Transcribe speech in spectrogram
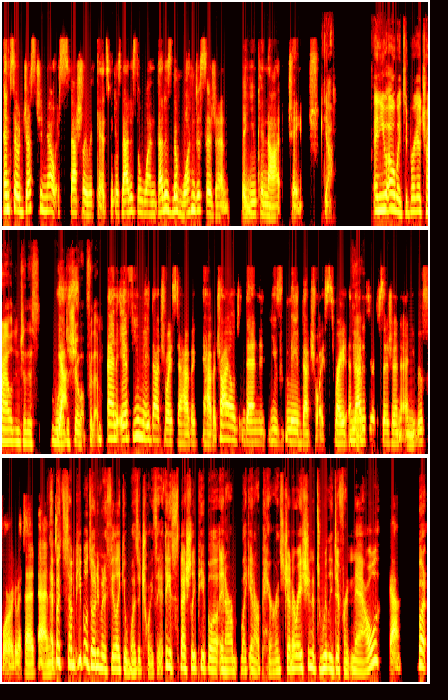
And so just to know, especially with kids, because that is the one, that is the one decision that you cannot change. Yeah. And you owe it to bring a child into this world to show up for them. And if you made that choice to have a have a child, then you've made that choice, right? And Yeah. that is your decision and you move forward with it. And eh, But some people don't even feel like it was a choice. Like, I think especially people in our like in our parents' generation, it's really different now. Yeah. But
